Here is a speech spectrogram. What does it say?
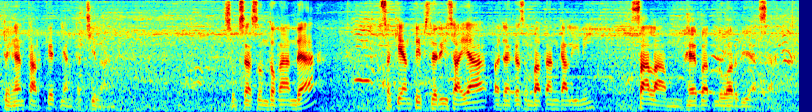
dengan target yang kecil Anda. Sukses untuk Anda. Sekian tips dari saya pada kesempatan kali ini. Salam hebat luar biasa.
